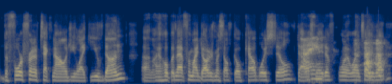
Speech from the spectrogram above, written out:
the forefront of technology like you've done. Um, I hope in that for my daughters, myself, go Cowboys still, Dallas I... native. Want, want to tell you that.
